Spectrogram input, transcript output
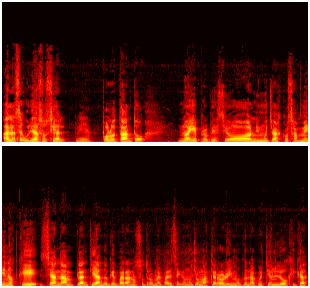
a la seguridad social. Bien. Por lo tanto, no hay expropiación ni muchas cosas menos que se andan planteando, que para nosotros me parece que es mucho más terrorismo que una cuestión lógica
